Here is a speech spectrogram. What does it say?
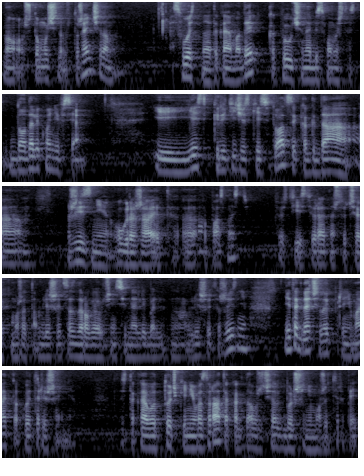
Но что мужчинам, что женщинам свойственна такая модель, как выученная беспомощность, но далеко не всем. И есть критические ситуации, когда э, жизни угрожает э, опасность, то есть есть вероятность, что человек может там лишиться здоровья очень сильно, либо ну, лишиться жизни, и тогда человек принимает какое-то решение. То есть такая вот точка невозврата, когда уже человек больше не может терпеть.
